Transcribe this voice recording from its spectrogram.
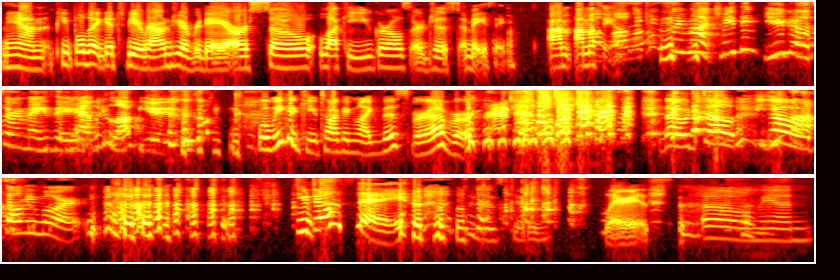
man, people that get to be around you every day are so lucky. You girls are just amazing. I'm I'm a oh, fan. Oh, thank you so much. We think you girls are amazing. Yeah, we love you. well, we could keep talking like this forever. no, tell no, tell me more. you don't say. I'm just kidding. Hilarious. Oh man.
